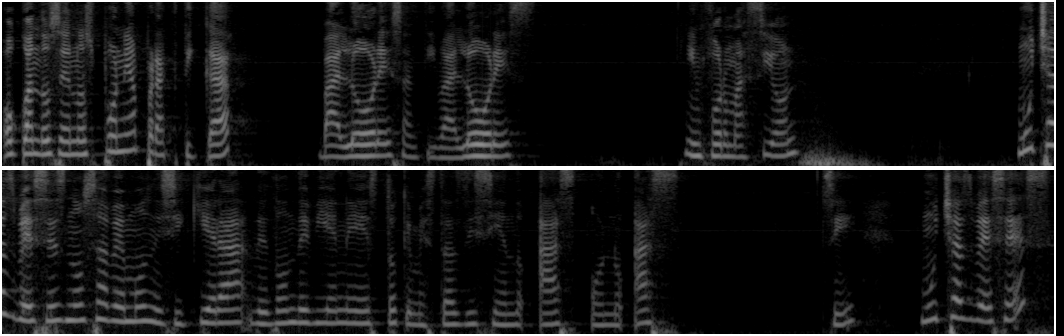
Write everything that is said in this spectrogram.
o cuando se nos pone a practicar valores, antivalores, información, muchas veces no sabemos ni siquiera de dónde viene esto que me estás diciendo, haz o no haz. ¿Sí? Muchas veces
